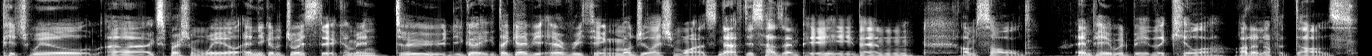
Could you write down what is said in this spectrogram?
Pitch wheel, uh, expression wheel, and you got a joystick. I mean, dude, you got they gave you everything modulation wise. Now, if this has MPE, then I'm sold. MPE would be the killer. I don't know if it does.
